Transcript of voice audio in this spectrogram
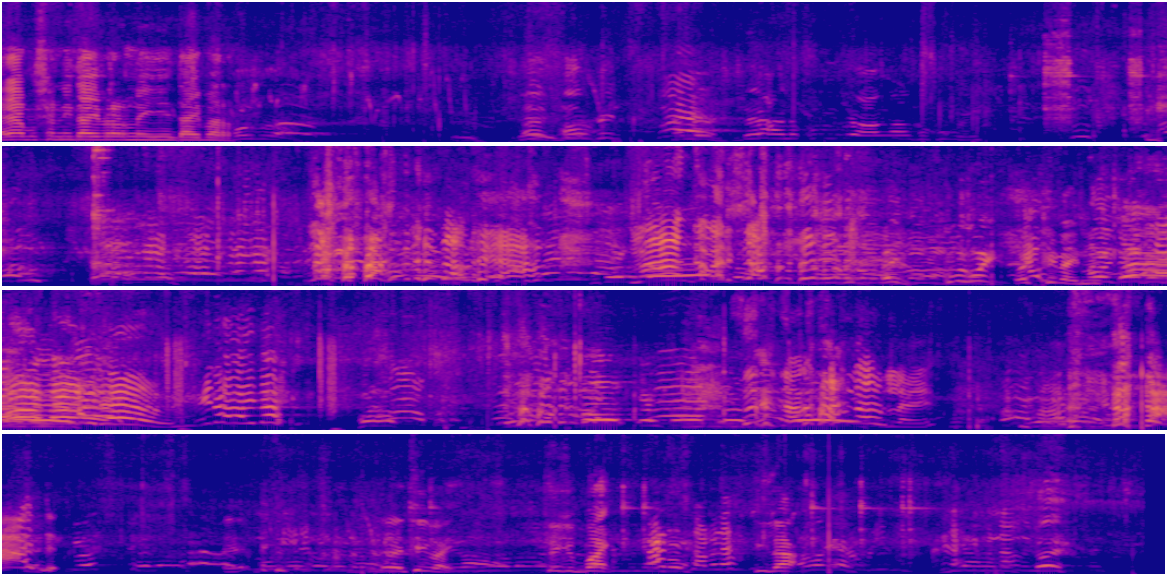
हायाबुसानि दाइभार नै दाइभार Hey, come on, come on. Wait, wait, wait. To your bike. dù vậy. Thì.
